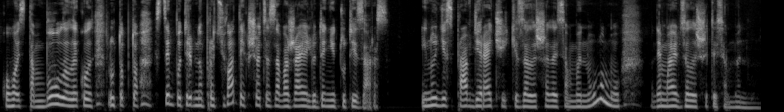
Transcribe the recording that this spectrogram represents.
когось там булили. коли- Ну тобто з цим потрібно працювати, якщо це заважає людині тут і зараз. Іноді справді речі, які залишилися в минулому, вони мають залишитися в минулому.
